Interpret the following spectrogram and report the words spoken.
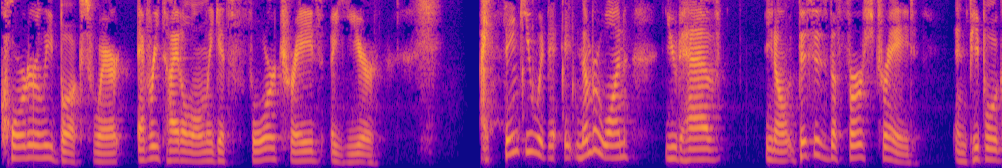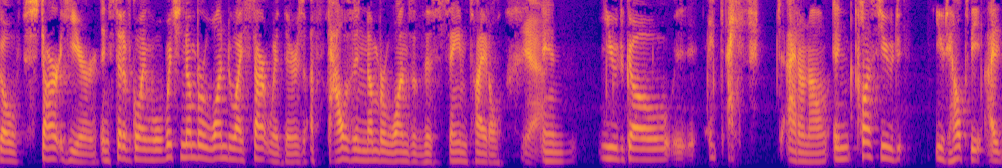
quarterly books where every title only gets four trades a year. I think you would number one, you'd have, you know, this is the first trade, and people would go start here instead of going, well, which number one do I start with? There's a thousand number ones of this same title, Yeah. and you'd go, it, I, I don't know, and plus you'd you'd help the I.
